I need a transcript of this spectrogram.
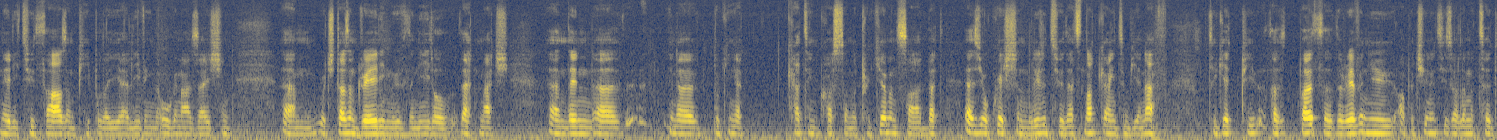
nearly 2,000 people a year leaving the organization, um, which doesn't really move the needle that much. And then, uh, you know, looking at cutting costs on the procurement side. But as your question alluded to, that's not going to be enough to get people, both the, the, revenue opportunities are limited,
